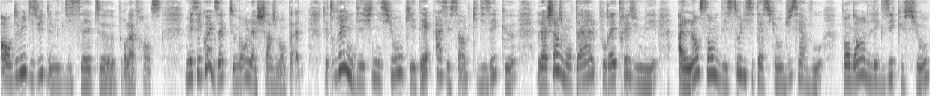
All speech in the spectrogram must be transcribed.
en 2018-2017 euh, pour la France. Mais c'est quoi exactement la charge mentale? J'ai trouvé une définition qui était assez simple, qui disait que la charge mentale pourrait être résumée à l'ensemble des sollicitations du cerveau pendant l'exécution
